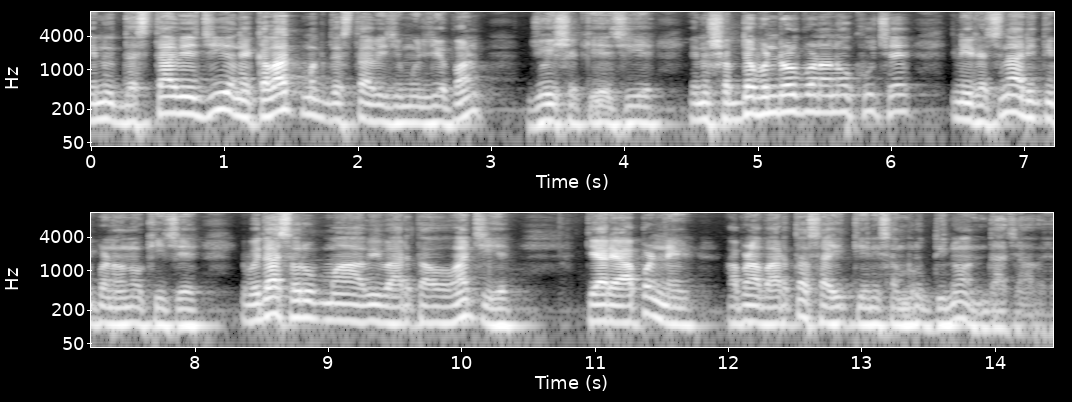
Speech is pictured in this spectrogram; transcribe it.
એનું દસ્તાવેજી અને કલાત્મક દસ્તાવેજી મૂલ્ય પણ જોઈ શકીએ છીએ. એનું શબ્દભંડોળ પણ અનોખું છે, એની રચના રીતિ પણ અનોખી છે. એ બધા સ્વરૂપમાં આવી વાર્તાઓ વાંચીએ ત્યારે આપણને આપણા વાર્તા સાહિત્યની સમૃદ્ધિનો અંદાજ આવે.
